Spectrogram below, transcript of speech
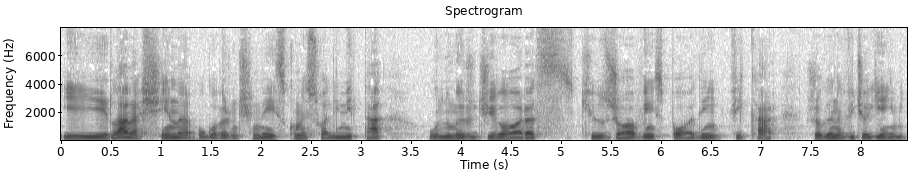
e lá na China o governo chinês começou a limitar o número de horas que os jovens podem ficar jogando videogame.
